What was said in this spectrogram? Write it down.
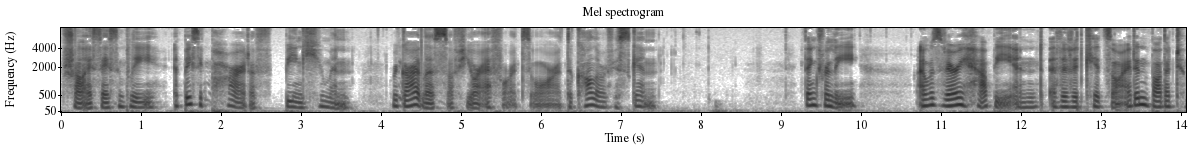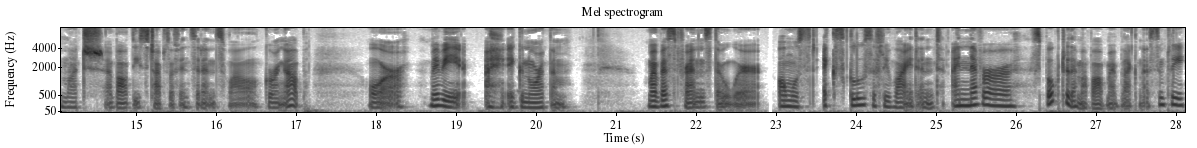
shall I say simply a basic part of being human, regardless of your efforts or the color of your skin. Thankfully, I was very happy and a vivid kid, so I didn't bother too much about these types of incidents while growing up. Or maybe I ignored them. My best friends, though, were almost exclusively white, and I never spoke to them about my blackness simply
